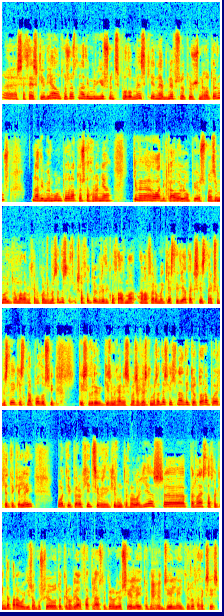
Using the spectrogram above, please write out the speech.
ε, σε θέση κλειδιά, ώστε να δημιουργήσουν τις υποδομές και να εμπνεύσουν τους νεότερους να δημιουργούν τώρα τόσα χρόνια. Και βέβαια ο Άντι Καόλ, ο οποίος μαζί με όλη την ομάδα μηχανικών της Mercedes έφτιαξε αυτό το υβριδικό θαύμα. Αναφέρομαι και στη διάταξη, και στην αξιοπιστία και στην απόδοση της υβριδικής μηχανής της Mercedes. Και η Mercedes έχει ένα δίκιο τώρα που έρχεται και λέει ότι η υπεροχή της υβριδικής μου τεχνολογίας ε, περνάει στα αυτοκίνητα παραγωγής, όπως το καινούριο Alpha Class, το καινούριο CLA, το καινούριο GLA και ούτω καθεξής.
